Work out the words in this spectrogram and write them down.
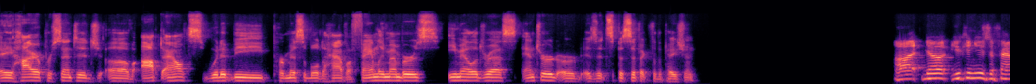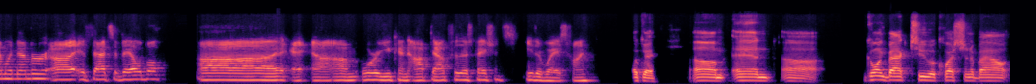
a higher percentage of opt outs, would it be permissible to have a family member's email address entered, or is it specific for the patient? Uh, no, you can use a family member uh, if that's available uh, um, or you can opt out for those patients. Either way is fine. Okay. Um, and uh, going back to a question about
